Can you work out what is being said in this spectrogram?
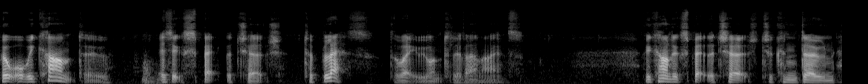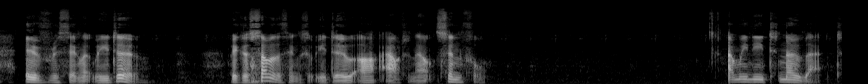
But what we can't do is expect the church to bless the way we want to live our lives. We can't expect the church to condone everything that we do, because some of the things that we do are out and out sinful. And we need to know that.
